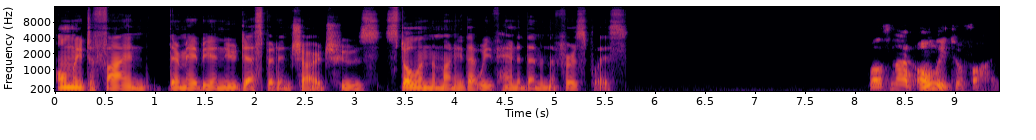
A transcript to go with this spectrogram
only to find there may be a new despot in charge who's stolen the money that we've handed them in the first place. Well, it's not only to find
